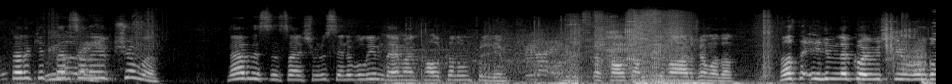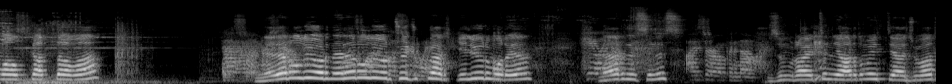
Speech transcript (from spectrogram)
Böyle hareketler sana yakışıyor mu? Neredesin sen şimdi? Seni bulayım da hemen kalkanımı fulleyim. Gidip de kalkan filmi harcamadan. Nasıl elimle koymuş gibi buldum alt katta ama. Neler oluyor neler oluyor çocuklar? Geliyorum oraya. Neredesiniz? Bizim Wright'ın yardıma ihtiyacı var.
